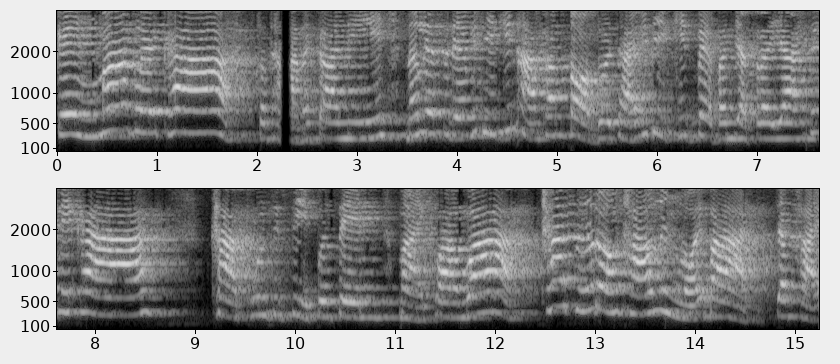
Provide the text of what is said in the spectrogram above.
เก่งมากเลยค่ะ สถานการณ์นี้นักเรียนแสดงวิธีคิดหาคำตอบโดยใช้วิธีคิดแบบบัญญัติไตรยางค์ใช่ไหมคะ ขาดทุน 14%หมายความว่า ถ้าซื้อรองเท้า 100 บาท จะขาย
